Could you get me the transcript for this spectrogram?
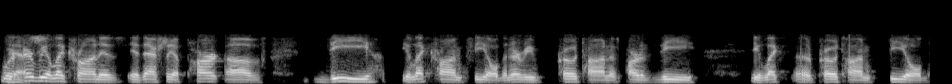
where Yes. every electron is is actually a part of the electron field, and every proton is part of the elect uh, proton field.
